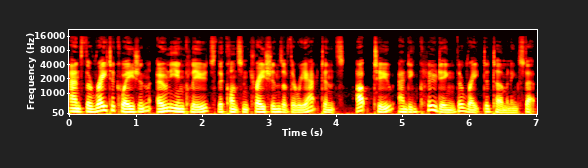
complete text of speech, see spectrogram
And the rate equation only includes the concentrations of the reactants up to and including the rate determining step.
